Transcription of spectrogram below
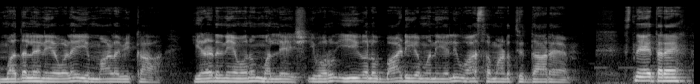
ಮೊದಲನೆಯವಳೆ ಈ ಮಾಳವಿಕಾ, ಎರಡನೆಯವನು ಮಲ್ಲೇಶ್. ಇವರು ಈಗಲೂ ಬಾಡಿಗೆ ಮನೆಯಲ್ಲಿ ವಾಸ ಮಾಡುತ್ತಿದ್ದಾರೆ. ಸ್ನೇಹಿತರೆ,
